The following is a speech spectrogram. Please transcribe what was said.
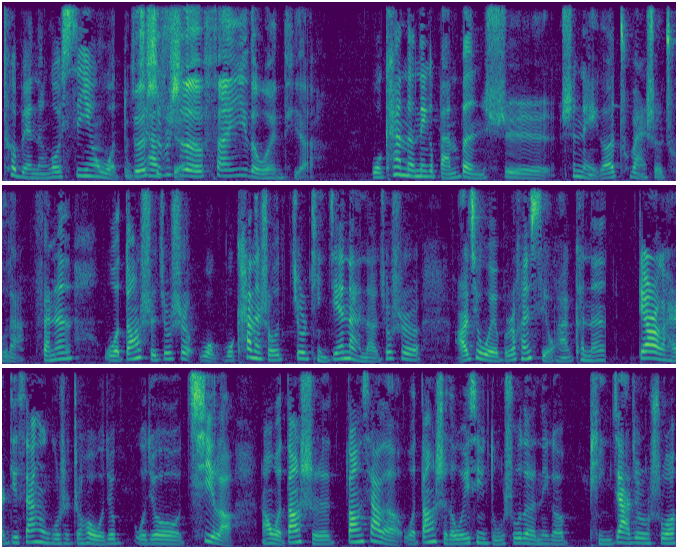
特别能够吸引我读我觉得下去。是不是翻译的问题啊？我看的那个版本是是哪个出版社出的？反正我当时就是我我看的时候就是挺艰难的，就是而且我也不是很喜欢，可能第二个还是第三个故事之后我就我就弃了。然后我当时当下的我当时的微信读书的那个评价就是说，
